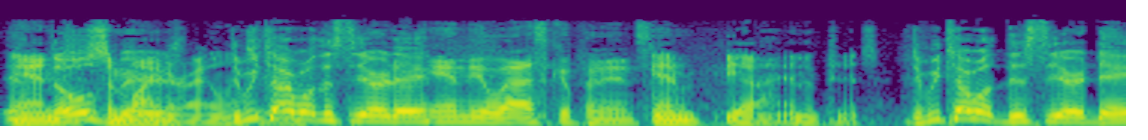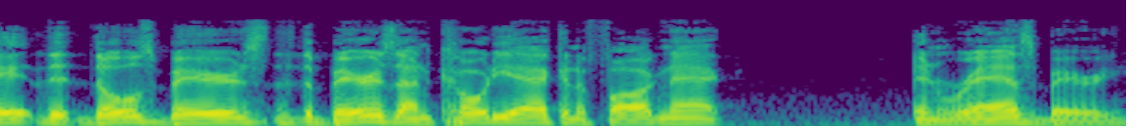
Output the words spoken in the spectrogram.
And, and, those some bears- minor islands. Did we talk about this the other day? and the Alaska Peninsula. And yeah, and the peninsula. Did we talk about this the other day? That those bears, the bears on Kodiak and Afognak and Raspberry,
